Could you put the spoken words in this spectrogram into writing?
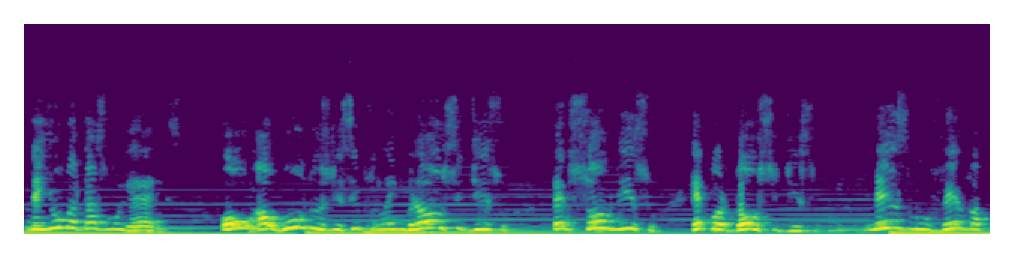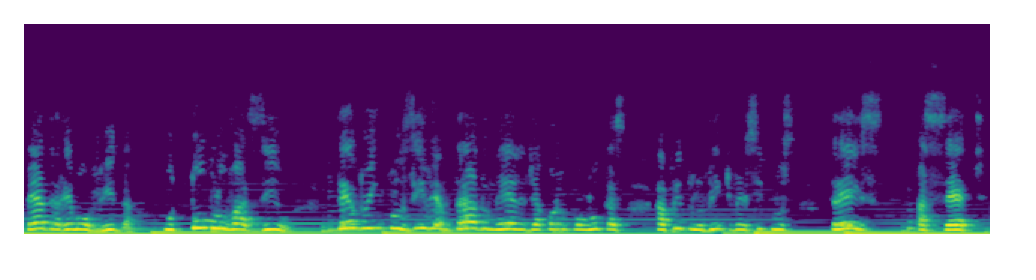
nenhuma das mulheres ou algum dos discípulos lembrou-se disso, pensou nisso, recordou-se disso. Mesmo vendo a pedra removida, o túmulo vazio, tendo inclusive entrado nele, de acordo com Lucas capítulo 20, versículos 3 a 7.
